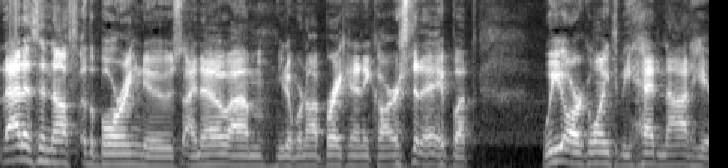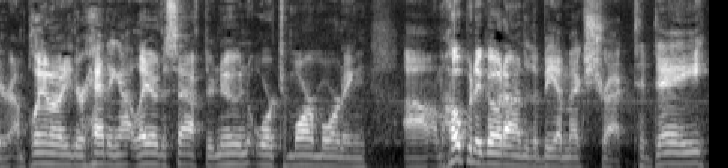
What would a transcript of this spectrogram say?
that is enough of the boring news. I know, um, you know, we're not breaking any cars today, but we are going to be heading out here. I'm planning on either heading out later this afternoon or tomorrow morning. Uh, I'm hoping to go down to the BMX track today.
